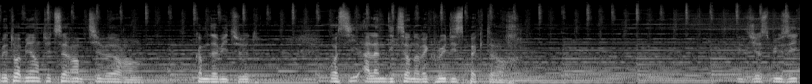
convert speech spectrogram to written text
Mets-toi bien, tu te sers un petit verre, hein, comme d'habitude. Voici Alan Dixon avec Rudy Spector. It's Just Music.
